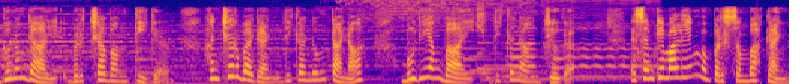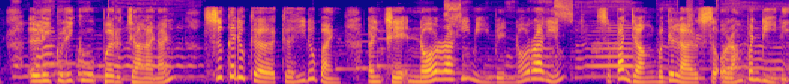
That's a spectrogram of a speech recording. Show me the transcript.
Gunung Dai bercabang tiga. Hancur badan dikandung tanah. Budi yang baik dikenang juga. SMK Malim mempersembahkan liku-liku perjalanan suka duka kehidupan Encik Nur Rahimi bin Nur Rahim sepanjang bergelar seorang pendidik.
